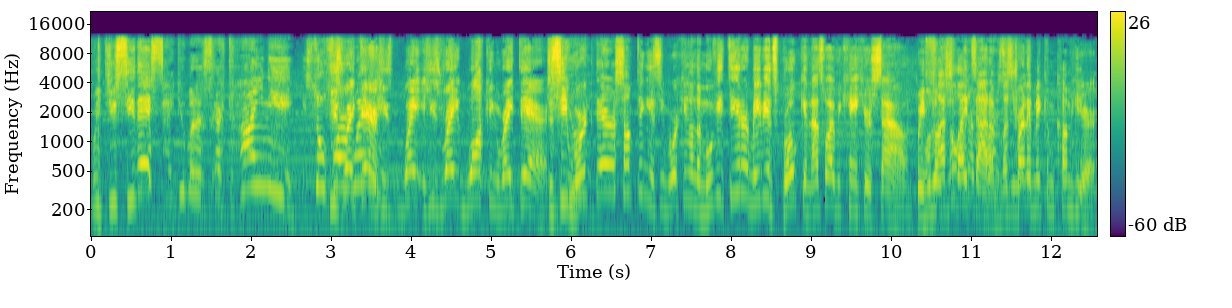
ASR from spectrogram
Wait, do you see this? I do, but it's like tiny. He's so He's far right away. there. He's right. He's right walking right there. Does he Dude. work there or something? Is he working on the movie theater? Maybe it's broken. That's why we can't hear sound. Wait, Well, flash no lights at him. Let's here. try to make him come here.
